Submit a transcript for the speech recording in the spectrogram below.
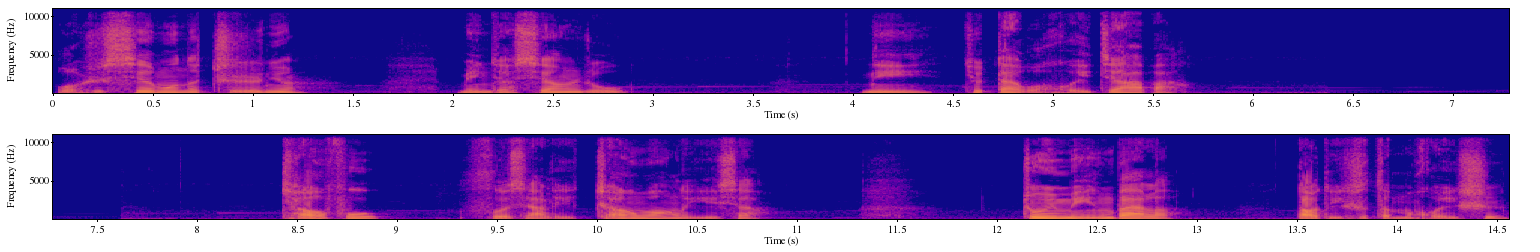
我是仙翁的侄女，名叫香如，你就带我回家吧。”樵夫四下里张望了一下，终于明白了。到底是怎么回事？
